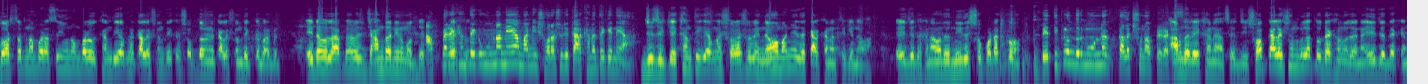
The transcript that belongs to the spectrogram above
হোয়াটসঅ্যাপ নাম্বার আছে ইউ নাম্বার ওখান দিয়ে আপনার কালেকশন দেখে সব ধরনের কালেকশন দেখতে পারবেন। এটা হলো আপনার ওই জামদানির মধ্যে আপনার এখান থেকে উন্না নেয়া মানে সরাসরি কারখানা থেকে নেয়া? জি জি এখান থেকে আপনার সরাসরি নেওয়া মানে কারখানা থেকে নেওয়া। এই যে দেখেন আমাদের নিজস্ব প্রোডাক্ট তো। ব্যতিক্রম ধর্মী উন্না কালেকশন আপনি আমাদের এখানে আছে জি সব কালেকশনগুলো তো দেখানো যায় না। এই যে দেখেন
